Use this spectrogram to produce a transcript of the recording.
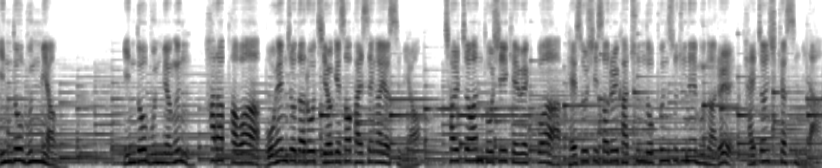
인도 문명 인도 문명은 하라파와 모헨조다로 지역에서 발생하였으며 철저한 도시 계획과 배수 시설을 갖춘 높은 수준의 문화를 발전시켰습니다.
